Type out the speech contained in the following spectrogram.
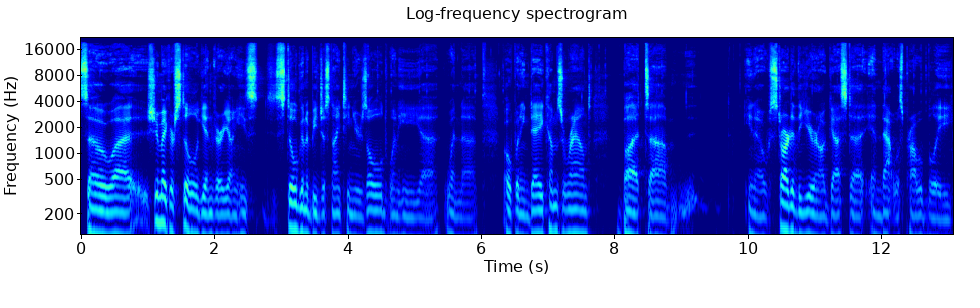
so uh, Shoemaker's still again very young. He's still going to be just 19 years old when he uh, when uh, opening day comes around. But um, you know, started the year in Augusta, and that was probably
